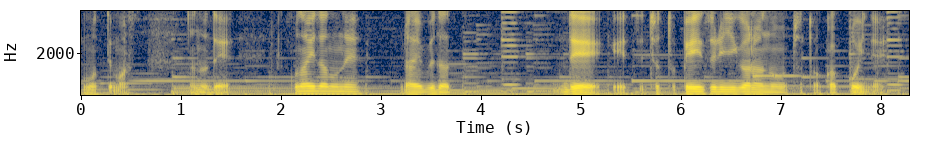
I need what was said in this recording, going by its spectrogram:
思ってます。なのでこの間のねライブだで、えー、とちょっとペイズリー柄のちょっと赤っぽいね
